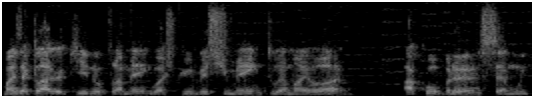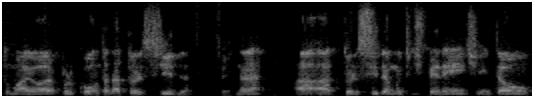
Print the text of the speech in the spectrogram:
Mas é claro que no Flamengo acho que o investimento é maior, a cobrança é muito maior por conta da torcida, Sim. né? A, a, torcida é muito diferente, então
